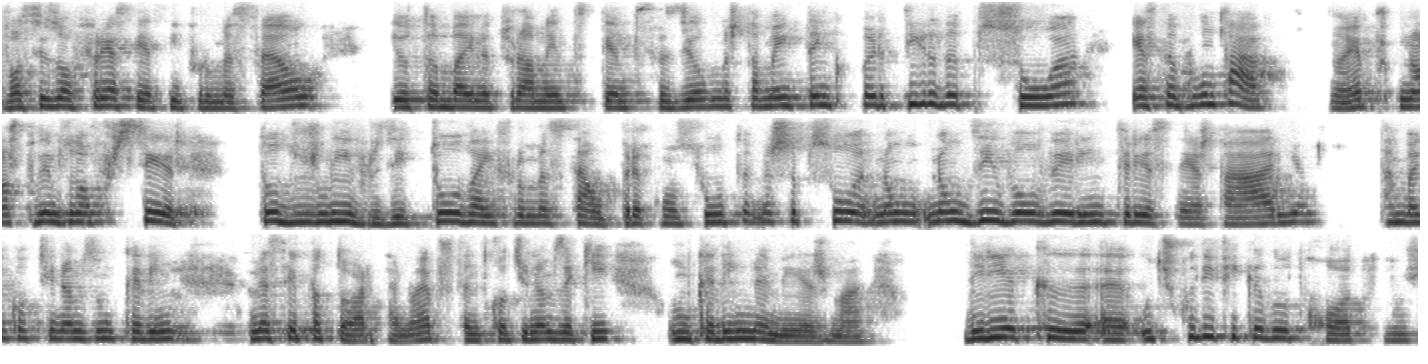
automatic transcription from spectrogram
vocês oferecem essa informação, eu também naturalmente tento fazê-lo, mas também tem que partir da pessoa essa vontade, não é? Porque nós podemos oferecer todos os livros e toda a informação para consulta, mas se a pessoa não, não desenvolver interesse nesta área, também continuamos um bocadinho na cepa torta, não é? Portanto, continuamos aqui um bocadinho na mesma. Diria que uh, o descodificador de rótulos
